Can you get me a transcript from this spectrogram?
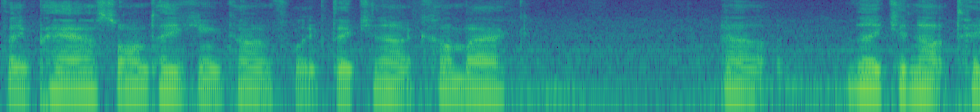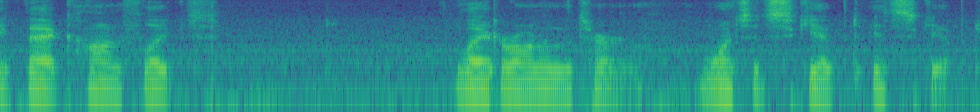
they pass on taking a conflict. They cannot come back. Uh, they cannot take that conflict later on in the turn. Once it's skipped, it's skipped.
